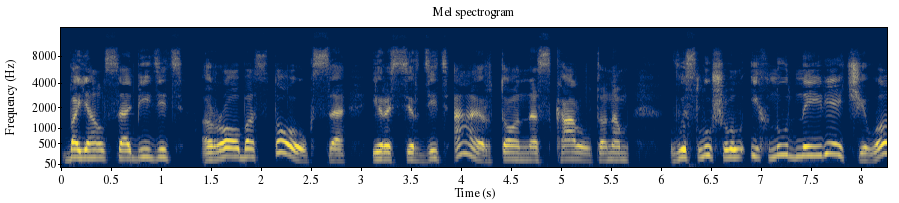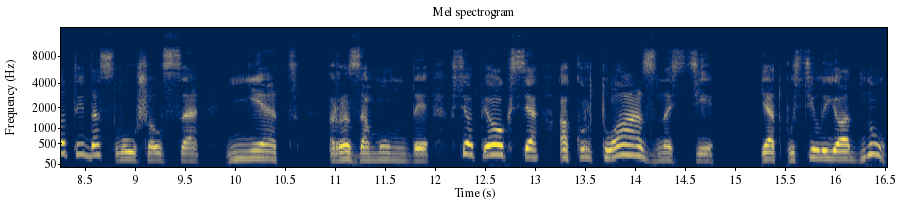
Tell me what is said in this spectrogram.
Боялся обидеть Роба Стоукса и рассердить Айртона с Карлтоном, выслушивал их нудные речи, вот и дослушался. Нет, Розамунды, все пекся о куртуазности и отпустил ее одну,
